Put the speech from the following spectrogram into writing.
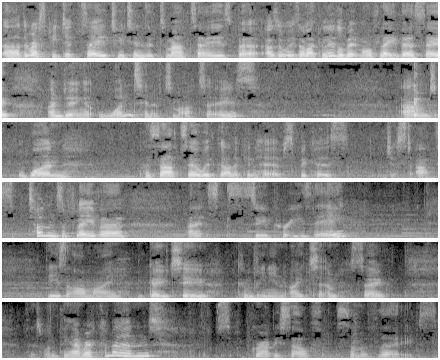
uh, the recipe did say two tins of tomatoes, but as always, I like a little bit more flavour. So I'm doing one tin of tomatoes and one passata with garlic and herbs because it just adds tons of flavour and it's super easy. These are my go-to convenient item. So there's one thing I recommend, grab yourself some of those.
